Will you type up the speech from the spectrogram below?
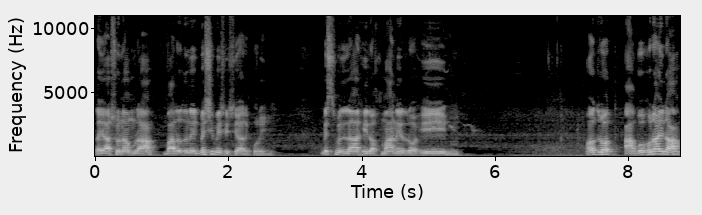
তাই আসুন আমরা ভালো জিনিস বেশি বেশি শেয়ার করি। বিসমিল্লাহ রহমানের রহিম। হজরত আবু হুরাইরা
